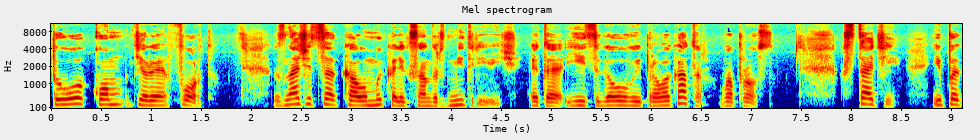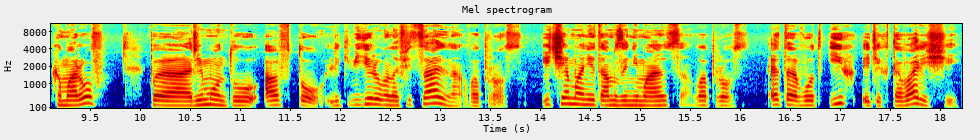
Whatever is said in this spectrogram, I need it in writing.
ПО Ком-Форд – Значится, Калмык Александр Дмитриевич. Это яйцеголовый провокатор? Вопрос. Кстати, ИП Комаров по ремонту авто ликвидирован официально? Вопрос. И чем они там занимаются? Вопрос. Это вот их, этих товарищей,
